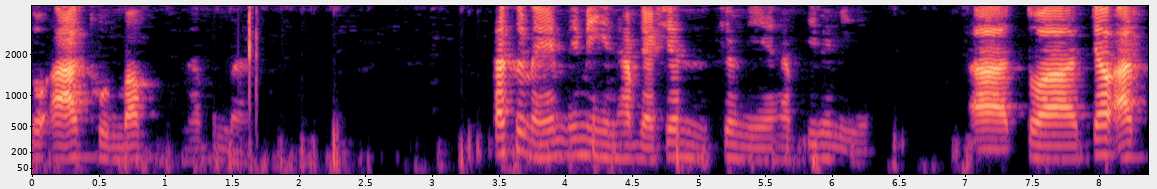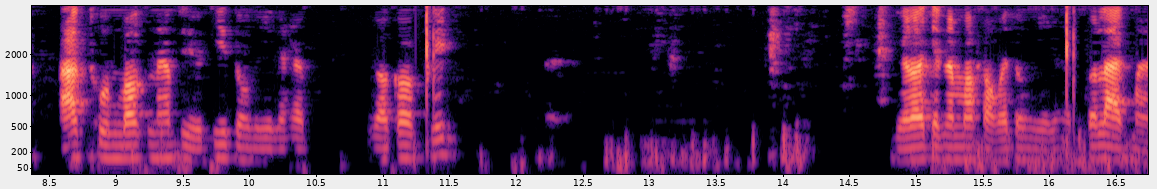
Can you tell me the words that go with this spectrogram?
ตัว Arc Toolbox นะครับขึ้นมาถ้าเครื่องไหนไม่มีนะครับ อย่างเช่นเครื่องนี้นะครับที่ไม่มีอ่าตัวเจ้า Arc Arc Toolbox นะครับจะอยู่ที่ตรงนี้นะครับ แล้วก็คลิก เดี๋ยวเราจะนำมาฝังไว้ตรงนี้นะครับ ก็ลากมา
